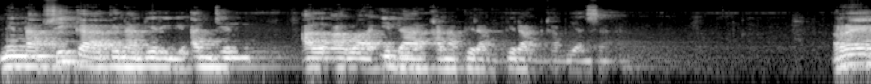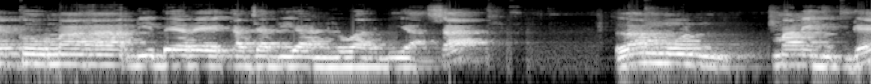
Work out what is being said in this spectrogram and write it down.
Min nafsika tina diri anjin al awaida kana pirang-pirang kabiasaan. Rekumaha dibere kejadian luar biasa lamun maneh ge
